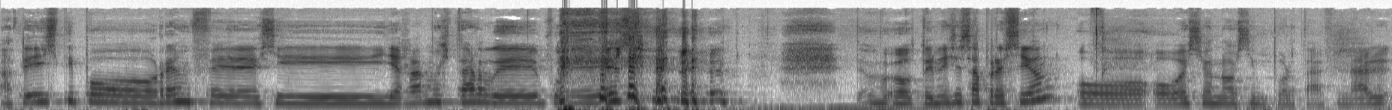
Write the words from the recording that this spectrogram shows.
¿hacéis tipo Renfe si llegamos tarde, pues... ¿O tenéis esa presión o, o eso no os importa? Al final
